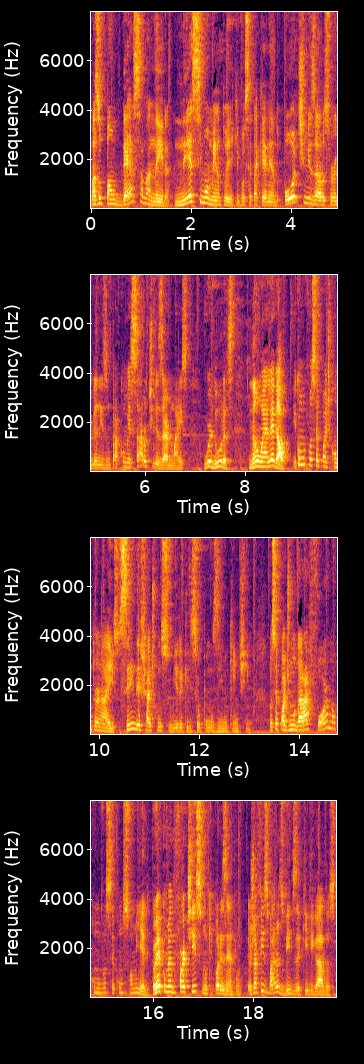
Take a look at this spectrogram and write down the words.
mas o pão dessa maneira, nesse momento aí que você está querendo otimizar o seu organismo para começar a utilizar mais gorduras, não é legal. E como você pode contornar isso sem deixar de consumir aquele seu pãozinho quentinho? Você pode mudar a forma como você consome ele. Eu recomendo fortíssimo que, por exemplo, eu já fiz vários vídeos aqui ligados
